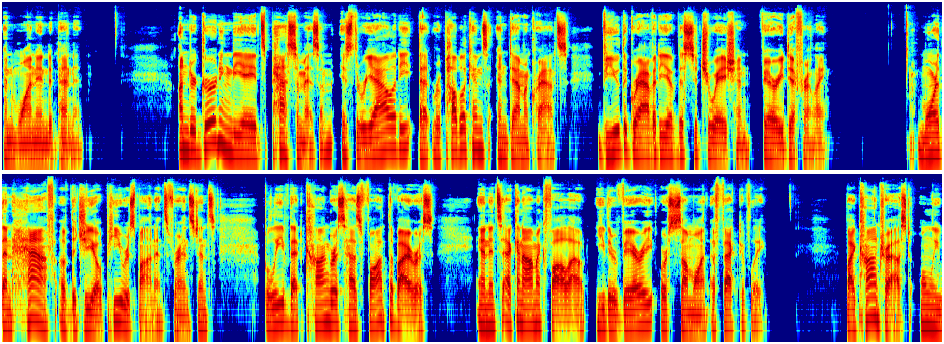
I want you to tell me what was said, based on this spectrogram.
and one independent. Undergirding the aide's pessimism is the reality that Republicans and Democrats view the gravity of the situation very differently. More than half of the GOP respondents, for instance, believe that Congress has fought the virus and its economic fallout either very or somewhat effectively. By contrast, only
